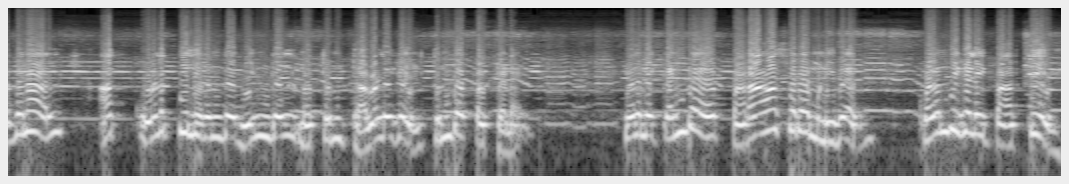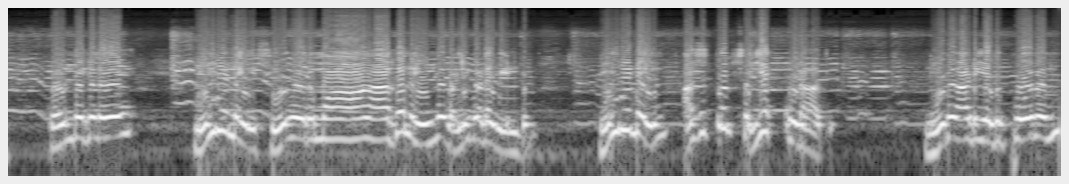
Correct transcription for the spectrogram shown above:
அதனால் அக்குளத்தில் இருந்த மீன்கள் மற்றும் தவளைகள் துன்பப்பட்டன. இதனை கண்ட பராசர முனிவர் குழந்தைகளை பார்த்து குழந்தைகளே நீரினை சிவபெருமானாக நீங்கள் வழிபட வேண்டும். நீரினை அசுத்தம் செய்யக்கூடாது. நீராடியது போலும்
